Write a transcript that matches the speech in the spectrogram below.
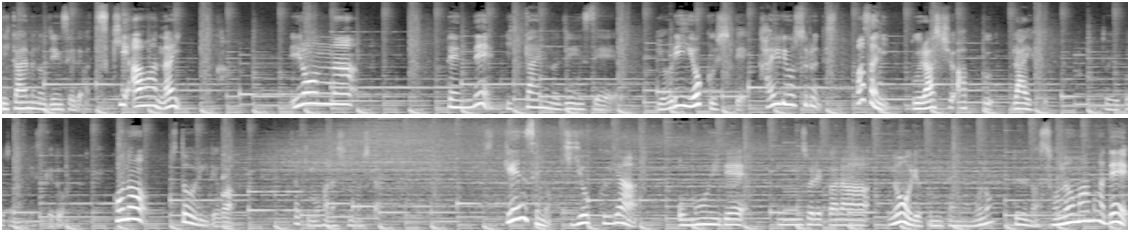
2回目の人生では付き合わないとか。いろんな点で1回目の人生より良くして改良するんです。まさにブラッシュアップライフということなんですけどこのストーリーではさっきもお話ししました。現世の記憶や思い出うんそれから能力みたいなものというのはそのままで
